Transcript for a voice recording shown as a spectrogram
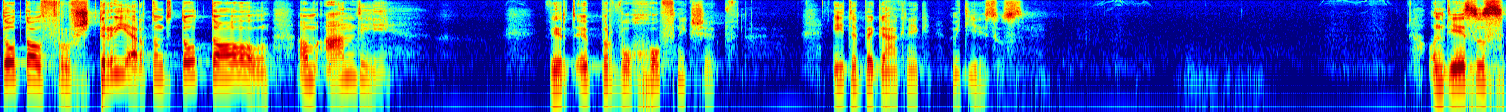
total frustriert und total am Ende, wird jemand, der Hoffnung schöpft in der Begegnung mit Jesus. Und Jesus,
